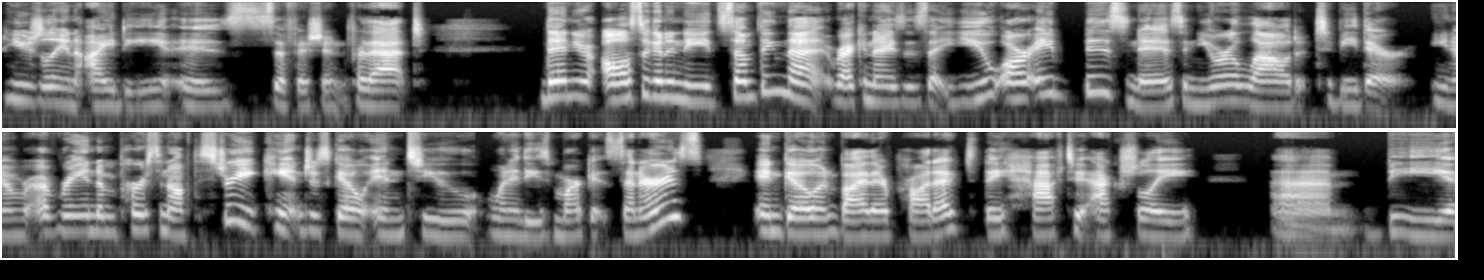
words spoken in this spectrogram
Usually, an ID is sufficient for that. Then you're also going to need something that recognizes that you are a business and you're allowed to be there. You know, a random person off the street can't just go into one of these market centers and go and buy their product. They have to actually um, be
